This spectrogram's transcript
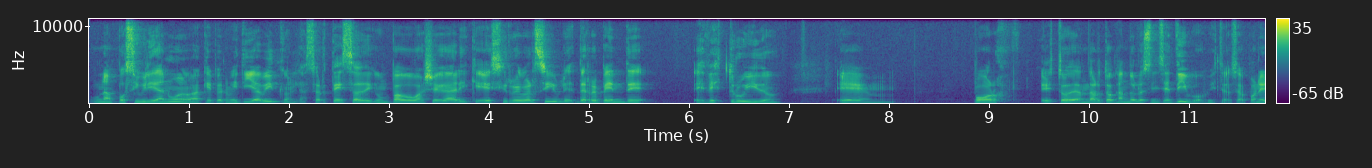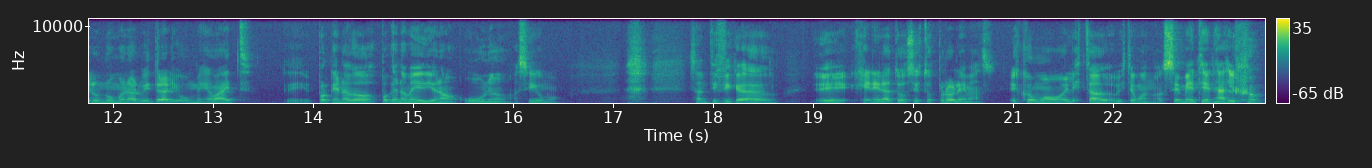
una posibilidad nueva que permitía Bitcoin la certeza de que un pago va a llegar y que es irreversible, de repente es destruido eh, por esto de andar tocando los incentivos, ¿viste? O sea, poner un número arbitrario, un megabyte, eh, ¿por qué no dos? ¿Por qué no medio? No, uno, así como santificado, eh, genera todos estos problemas. Es como el Estado, ¿viste? Cuando se mete en algo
